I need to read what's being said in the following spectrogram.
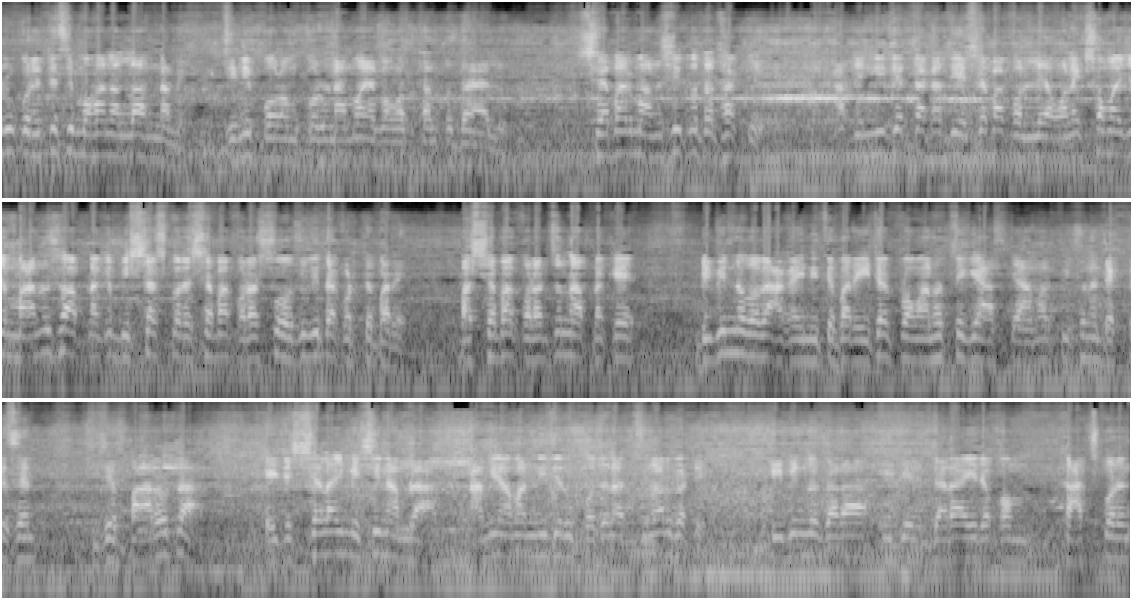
শুরু করিতেছি মহান আল্লাহর নামে, যিনি পরম করুণাময় এবং অত্যন্ত দয়ালু। সেবার মানসিকতা থাকলে আপনি নিজের টাকা দিয়ে সেবা করলে অনেক সময় যে মানুষও আপনাকে বিশ্বাস করে সেবা করার সহযোগিতা করতে পারে বা সেবা করার জন্য আপনাকে বিভিন্নভাবে আগাই নিতে পারে। এটার প্রমাণ হচ্ছে কি আজকে আমার পিছনে দেখতেছেন যে বারোটা, এই যে সেলাই মেশিন আমরা, আমি আমার নিজের উপজেলার চুনারঘাটে বিভিন্ন যারা এই যে, যারা এরকম কাজ করেন,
